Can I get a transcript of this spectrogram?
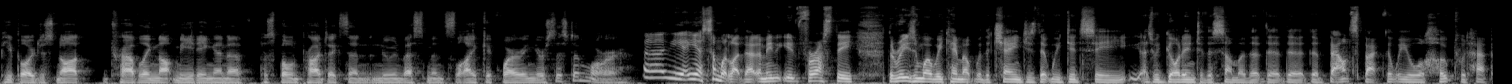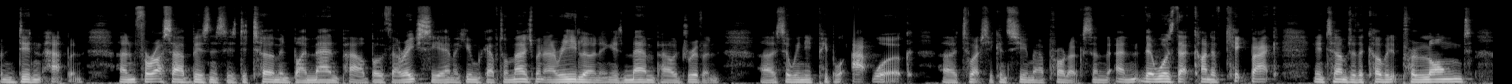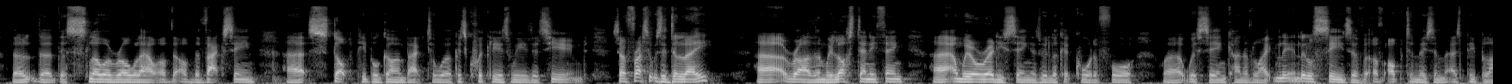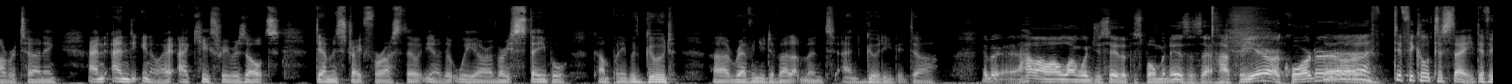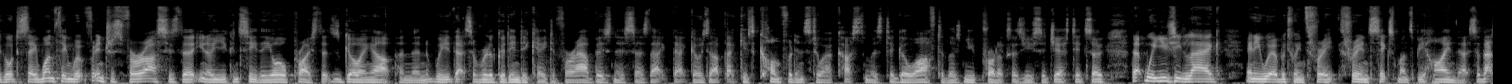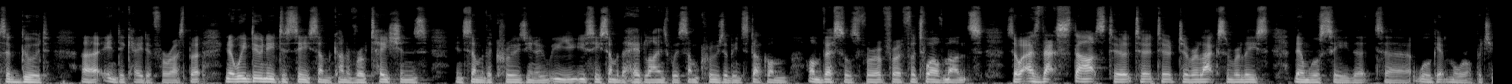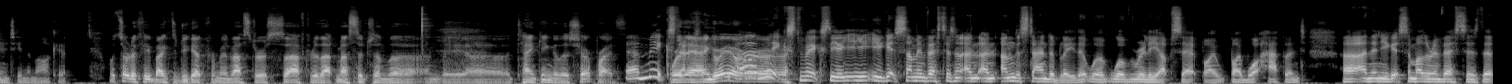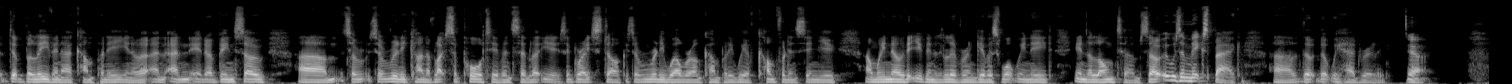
people are just not traveling, not meeting, and uh, postpone projects and new investments like acquiring your system, or uh, yeah, yeah, somewhat like that. I mean, it, for us, the the reason why we came up with the change is that we did see as we got into the summer that the, the the bounce back that we all hoped would happen didn't happen, and for us, our business is determined by manpower. Both our HCM, our human capital management, our e-learning is manpower driven. Uh, so we need people at work uh, to actually consume our products, and and there was that kind of kickback in terms of the COVID. It prolonged the, the, the slower rollout of the, of the vaccine uh, stopped people going back to work as quickly as we had assumed. So for us, it was a delay. Uh, rather than we lost anything. Uh, and we're already seeing, as we look at quarter four, uh, we're seeing kind of like little seeds of, of, optimism as people are returning. And, and you know, our, our, Q3 results demonstrate for us that, you know, that we are a very stable company with good uh, revenue development and good EBITDA. How, how, long would you say the postponement is? Is that half a year, a quarter? Uh, difficult to say. Difficult to say. One thing of interest for us is that you know you can see the oil price that's going up, and then we that's a really good indicator for our business as that that goes up. That gives confidence to our customers to go after those new products, as you suggested. So that we usually lag anywhere between three three and six months behind that. So that's a good uh, indicator for us. But you know we do need to see some kind of rotations in some of the crews. You know you, you see some of the headlines where some crews have been stuck on on vessels for for, for 12 months months. So as that starts to, to, to, to relax and release, then we'll see that uh, we'll get more opportunity in the market. What sort of feedback did you get from investors after that message and the and the uh, tanking of the share price? Uh, mixed. Were they angry? Or? Uh, mixed, mixed. You, you, you, get some investors, and, and, and, understandably, that were, were really upset by, by what happened, uh, and then you get some other investors that, that, believe in our company, you know, and and you know, been so um, so so really kind of like supportive and said, look, it's a great stock, it's a really well run company, we have confidence in you, and we know that you're going to deliver and give us what we need in the long term. So it was a mixed bag uh, that, that we had really. Yeah.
